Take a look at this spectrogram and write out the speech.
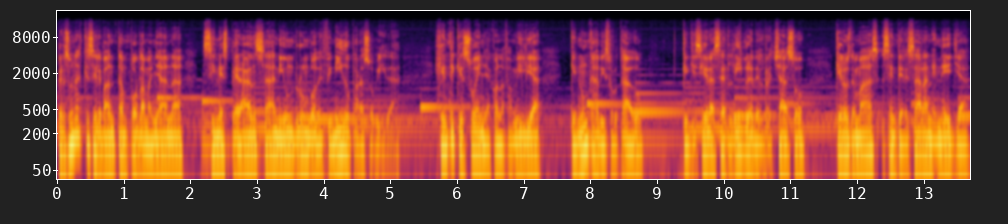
personas que se levantan por la mañana sin esperanza ni un rumbo definido para su vida. Gente que sueña con la familia que nunca ha disfrutado, que quisiera ser libre del rechazo, que los demás se interesaran en ella,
